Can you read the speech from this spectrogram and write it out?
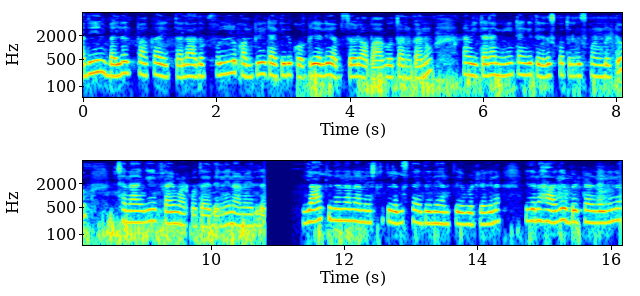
ಅದೇನು ಬೆಲ್ಲದ ಪಾಕ ಇತ್ತಲ್ಲ, ಅದು ಫುಲ್ಲು ಕಂಪ್ಲೀಟಾಗಿ ಇದು ಕೊಬ್ಬರಿಯಲ್ಲಿ ಅಬ್ಸರ್ವ್ ಆಗೋ ತನಕ ನಾವು ಈ ಥರ ನೀಟಾಗಿ ತಿರುಗಿಸ್ಕೊ, ತಿರುಗಿಸ್ಕೊಂಡ್ಬಿಟ್ಟು ಚೆನ್ನಾಗಿ ಫ್ರೈ ಮಾಡ್ಕೋತಾ ಇದ್ದೀನಿ ನಾನು ಇದ್ರ ಯಾಕೆ ಇದನ್ನು ನಾನು ಎಷ್ಟು ತಿರುಗಿಸ್ತಾ ಇದ್ದೀನಿ ಅಂತ ಹೇಳ್ಬಿಟ್ರೆಗಿನ ಇದನ್ನು ಹಾಗೆ ಬಿಟ್ಕೊಂಡ್ರೆಗಿನ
